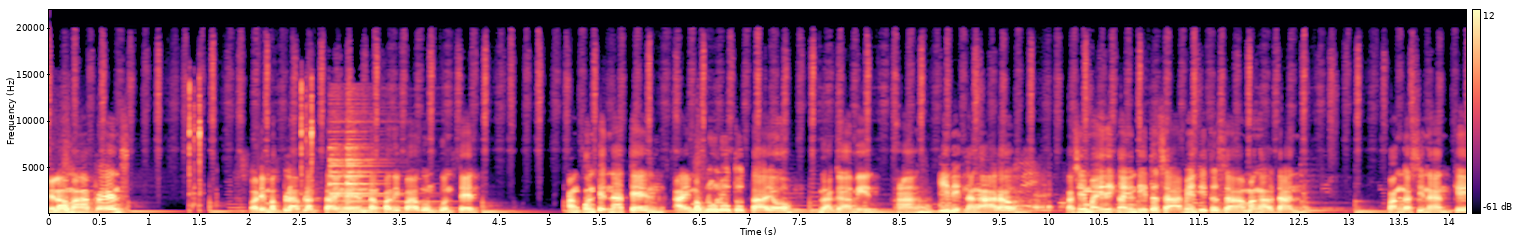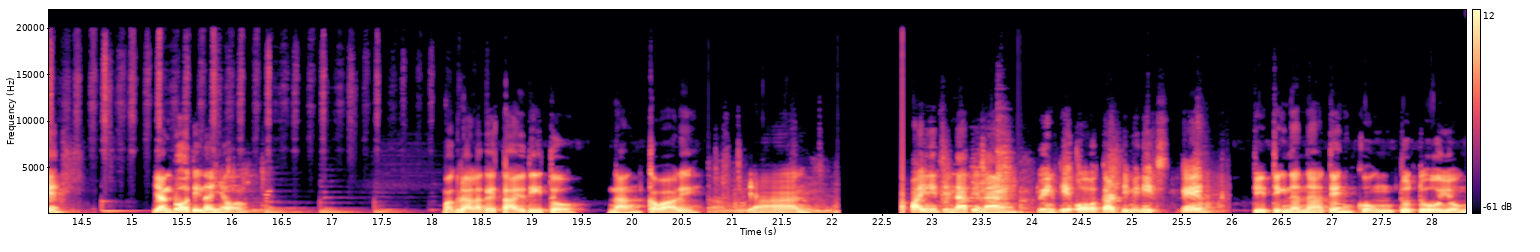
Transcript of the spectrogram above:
Hello mga friends! Pari mag-vlog tayo ngayon ng panibagong content. Ang content natin ay magluluto tayo na gamit ang init ng araw. Kasi mainit ngayon dito sa amin, dito sa Mangaldan, Pangasinan. Okay? Yan po, tingnan nyo. oh. Maglalagay tayo dito ng kawali. Yan. Painitin natin ng 20 o 30 minutes. Okay? Titignan natin kung totoo yung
